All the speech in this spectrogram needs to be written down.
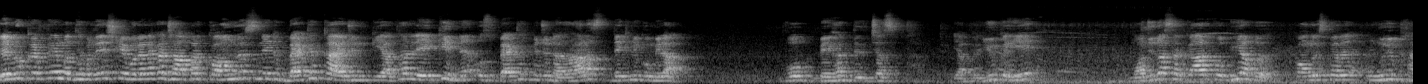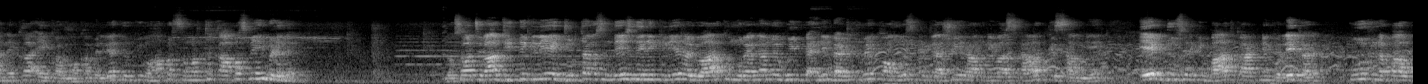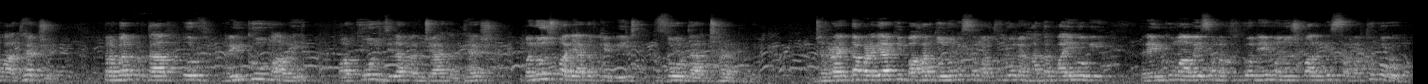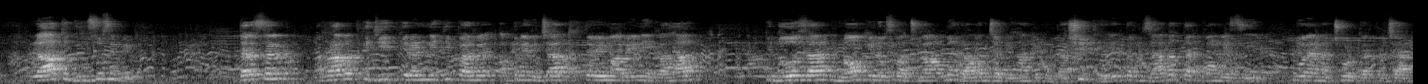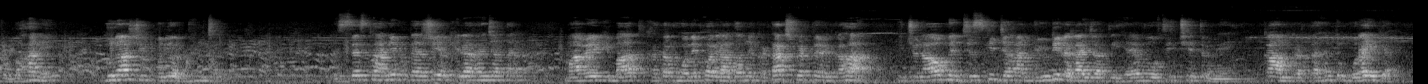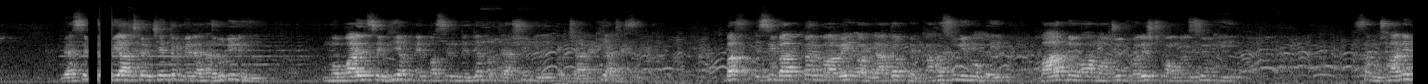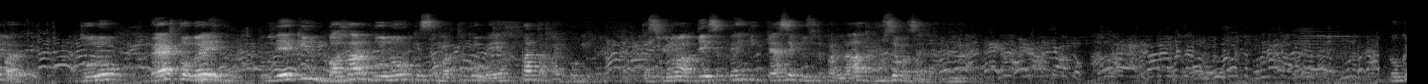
चलिए रुक करते हैं मध्य प्रदेश के मुरैना का, जहाँ पर कांग्रेस ने एक बैठक का आयोजन किया था, लेकिन उस बैठक में जो नज़ारा देखने को मिला, वो बेहद दिलचस्प था। या फिर यूँ कहिए, मौजूदा सरकार को भी अब कांग्रेस पर उंगली उठाने का एक और मौका मिल गया, क्योंकि वहाँ पर समर्थक आपस में ही भिड़ गए। लोकसभा चुनाव जीतने के लिए, एकजुटता का संदेश देने के लिए रविवार को मुरैना में हुई पहली बैठक में कांग्रेस प्रत्याशी रामनिवास रावत के सामने एक दूसरे की बात काटने को लेकर पूर्व नपा उपाध्यक्ष प्रबल प्रताप उर्फ़ रिंकू मावी और पूर्व जिला पंचायत अध्यक्ष मनोज पाल यादव के बीच जोरदार झड़प हुई। झगड़ा इतना बढ़ गया कि बाहर दोनों के समर्थकों में हाथापाई होगी। रिंकू मावी समर्थकों ने मनोज पाल के समर्थकों को लात घूसों से पीटा। दरअसल, रावत की जीत की रणनीति पर अपने विचार रखते हुए मावी ने कहा कि 2009 के लोकसभा चुनाव में रावत जब यहाँ के प्रत्याशी थे, तब ज़्यादातर कांग्रेसी मुरैना छोड़कर प्रचार के बहाने गुना शिवपुरी और भिंड चले इससे स्थानीय प्रत्याशी अकेला रह जाता है। मामले की बात खत्म होने पर यादव ने कटाक्ष करते हुए कहा कि चुनाव में जिसकी जहाँ ड्यूटी लगाई जाती है, वो उसी क्षेत्र में काम करता है तो बुराई क्या? वैसे भी आजकल क्षेत्र में रहना ज़रूरी नहीं। मोबाइल से भी अपने पसंदीदा प्रत्याशी के लिए प्रचार किया जा सकता बस इसी बात पर मावे और यादव में कहा सुनी हो गई। बाद में वहाँ मौजूद वरिष्ठ कांग्रेसियों की समझाने पर दोनों बैठ तो गए। लेकिन बाहर दोनों के समर्थकों में हाथापाई होगी। तस्वीरों आप देख सकते हैं कि कैसे दूसरे पर लात घूसे बसा जा रही है।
